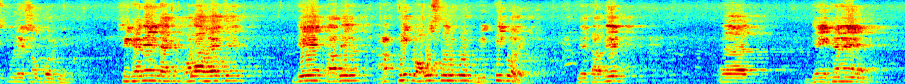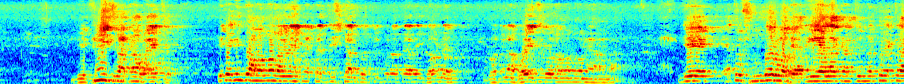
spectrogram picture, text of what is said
স্কুলের সম্পর্কে। সেখানে বলা হয়েছে যে তাদের আর্থিক অবস্থার উপর ভিত্তি করে যে তাদের যে এখানে যে ফিজ রাখা হয়েছে, এটা কিন্তু আমার মনে হয় না, এটা একটা দৃষ্টান্ত। ত্রিপুরাতে আর এই ধরনের ঘটনা হয়েছে বলে আমার মনে হয় না। যে এত সুন্দরভাবে, আর এই এলাকার জন্য তো একটা,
